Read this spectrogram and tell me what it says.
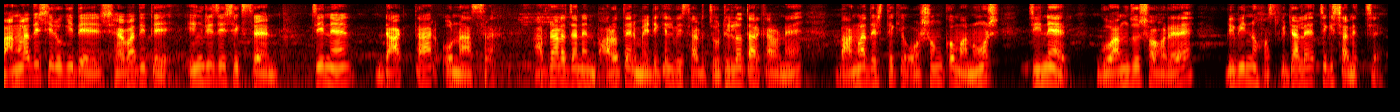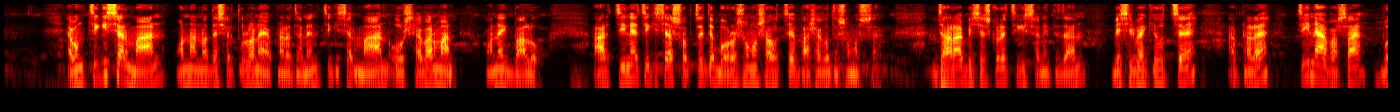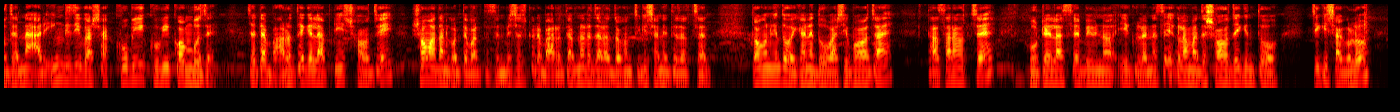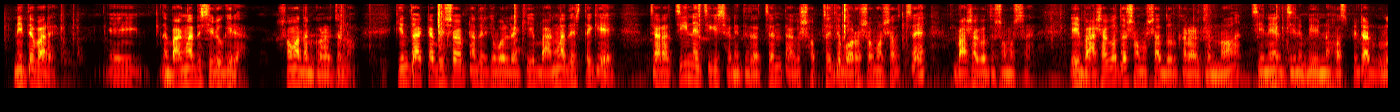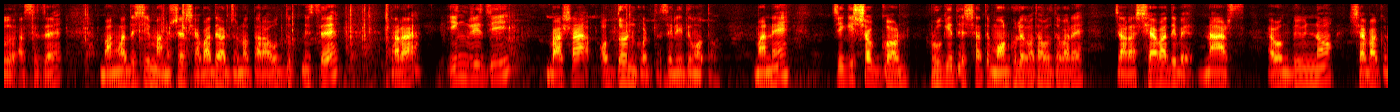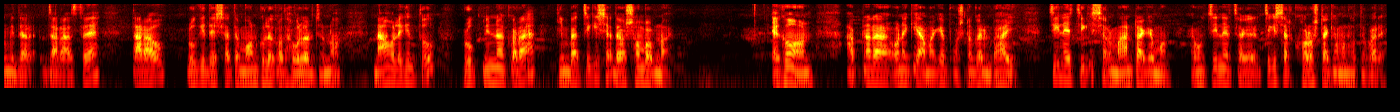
বাংলাদেশি রুগীদের সেবা দিতে ইংরেজি শিখছেন চীনের ডাক্তার ও নার্সরা। আপনারা জানেন ভারতের মেডিকেল ভিসার জটিলতার কারণে বাংলাদেশ থেকে অসংখ্য মানুষ চীনের গুয়াংজু শহরে বিভিন্ন হসপিটালে চিকিৎসা নিচ্ছে এবং চিকিৎসার মান অন্যান্য দেশের তুলনায় আপনারা জানেন চিকিৎসার মান ও সেবার মান অনেক ভালো। আর চীনের চিকিৎসার সবচাইতে বড় সমস্যা হচ্ছে ভাষাগত সমস্যা। যারা বিশেষ করে চিকিৎসা নিতে যান, বেশিরভাগই হচ্ছে আপনারা চীনা ভাষা বোঝেন না আর ইংরেজি ভাষা খুবই খুবই কম বোঝে, যেটা ভারতে গেলে আপনি সহজেই সমাধান করতে পারতেছেন। বিশেষ করে ভারতে আপনারা যারা যখন চিকিৎসা নিতে যাচ্ছেন, তখন কিন্তু ওইখানে দুভাষী পাওয়া যায়। তাছাড়া হচ্ছে হোটেল আছে, বিভিন্ন ইগুলান আছে, এগুলোর মাঝে সহজেই কিন্তু চিকিৎসাগুলো নিতে পারে এই বাংলাদেশি রুগীরা সমাধান করার জন্য। কিন্তু একটা বিষয় আপনাদেরকে বলে রাখি, বাংলাদেশ থেকে যারা চীনে চিকিৎসা নিতে যাচ্ছেন, তাদের সবচাইতে বড় সমস্যা হচ্ছে ভাষাগত সমস্যা। এই ভাষাগত সমস্যা দূর করার জন্য চীনের যে বিভিন্ন হসপিটালগুলো আছে যে, বাংলাদেশি মানুষের সেবা দেওয়ার জন্য তারা উদ্যোগ নিচ্ছে, তারা ইংরেজি ভাষা অধ্যয়ন করতেছে রীতিমতো। মানে চিকিৎসকগণ রোগীদের সাথে মন খুলে কথা বলতে পারে, যারা সেবা দিবে, নার্স এবং বিভিন্ন সেবাকর্মী যারা- আছে, তারাও রোগীদের সাথে মন খুলে কথা বলার জন্য। না হলে কিন্তু রোগ নির্ণয় করা কিংবা চিকিৎসা দেওয়া সম্ভব নয়। এখন আপনারা অনেকে আমাকে প্রশ্ন করেন, ভাই, চীনের চিকিৎসার মানটা কেমন এবং চীনের চিকিৎসার খরচটা কেমন হতে পারে?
